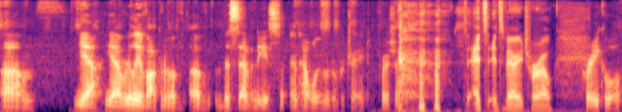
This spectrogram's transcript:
Um, yeah, yeah, really evocative of, of the '70s and how women were portrayed for sure. It's it's very true. Pretty cool.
